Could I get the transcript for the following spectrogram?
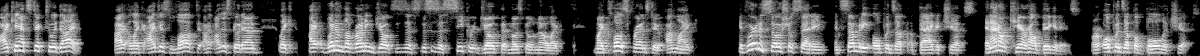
I can't stick to a diet. I like I just love to I, will just go down like I one of the running jokes, this is a this is a secret joke that most people know. Like my close friends do. I'm like, if we're in a social setting and somebody opens up a bag of chips, and I don't care how big it is, or opens up a bowl of chips,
